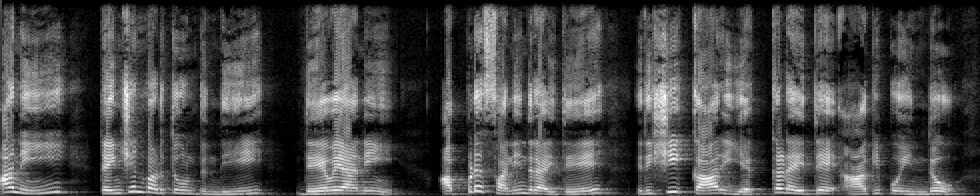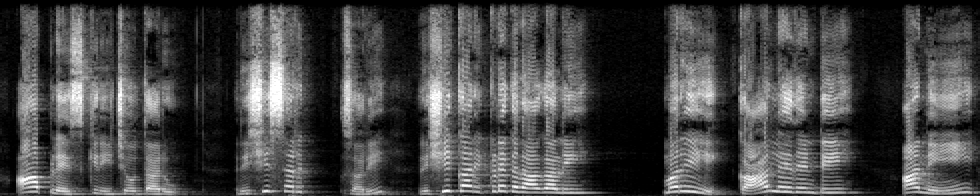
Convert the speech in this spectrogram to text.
అని టెన్షన్ పడుతూ ఉంటుంది దేవయాని. అప్పుడే ఫణీంద్ర అయితే రిషి కార్ ఎక్కడైతే ఆగిపోయిందో ఆ ప్లేస్కి రీచ్ అవుతారు. Rishi sir sorry Rishi car ఇక్కడే కదా ఆగాలి? మరి కార్ లేదేంటి? అని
